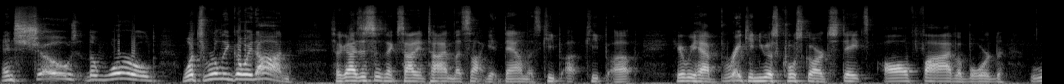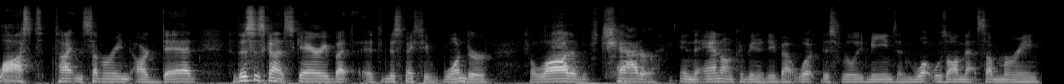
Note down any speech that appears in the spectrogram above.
and shows the world what's really going on. So, guys, this is an exciting time. Let's not get down. Let's keep up. Keep up. Here we have breaking U.S. Coast Guard states all five aboard lost Titan submarine are dead. So this is kind of scary, but it just makes me wonder. There's a lot of chatter in the Anon community about what this really means and what was on that submarine.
